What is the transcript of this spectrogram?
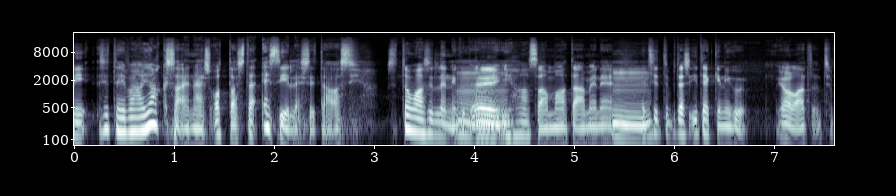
niin sitten ei vaan jaksa enää ottaa sitä esille sitä asiaa. Sitten on vaan silleen, niin kuin, että mm. ei ihan sama, tämä menee. Mm. Et sitten pitäisi itsekin niin kuin, jollain, että,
